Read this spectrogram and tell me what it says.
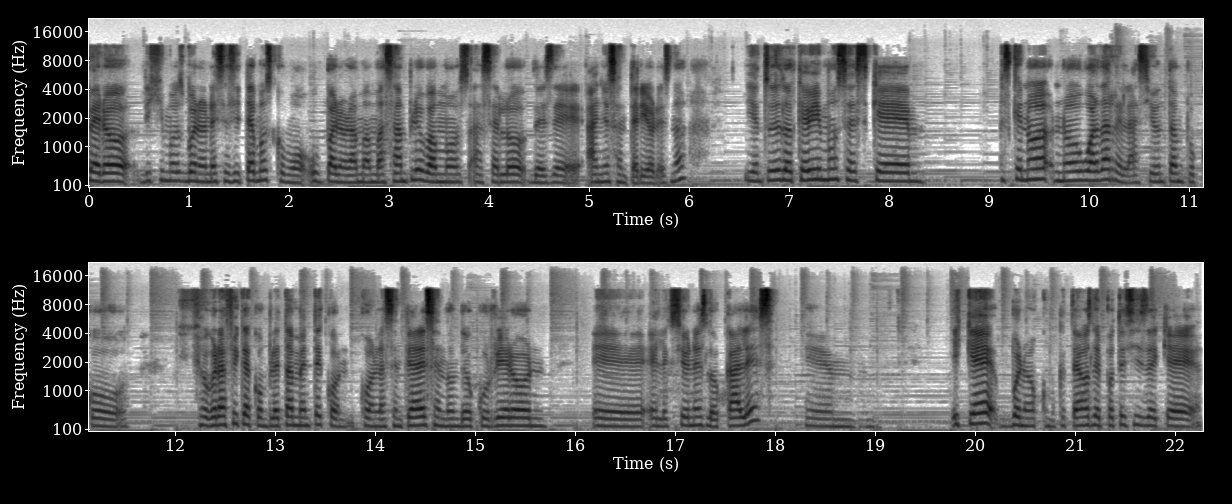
pero dijimos, bueno, necesitamos como un panorama más amplio, vamos a hacerlo desde años anteriores, ¿no? Y entonces lo que vimos es que es que no, no guarda relación tampoco geográfica completamente con, con las entidades en donde ocurrieron eh, elecciones locales. Em, y que, bueno, como que tenemos la hipótesis de que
